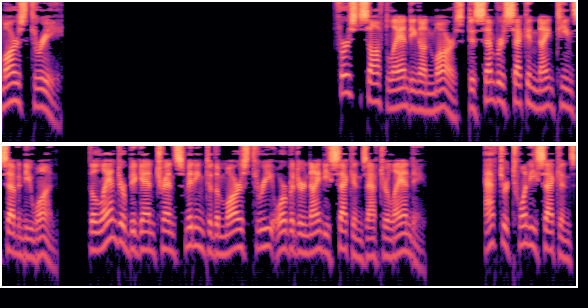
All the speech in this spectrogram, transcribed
Mars 3 First soft landing on Mars December 2, 1971. The lander began transmitting to the Mars 3 orbiter 90 seconds after landing. After 20 seconds,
